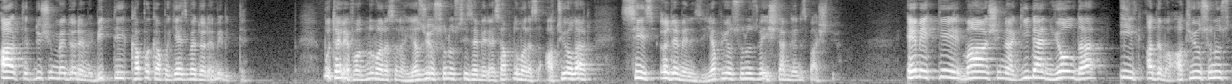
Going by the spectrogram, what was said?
artık düşünme dönemi bitti. Kapı kapı gezme dönemi bitti. Bu telefon numarasına yazıyorsunuz. Size bir hesap numarası atıyorlar. Siz ödemenizi yapıyorsunuz ve işlemleriniz başlıyor. Emekli maaşına giden yolda ilk adımı atıyorsunuz.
